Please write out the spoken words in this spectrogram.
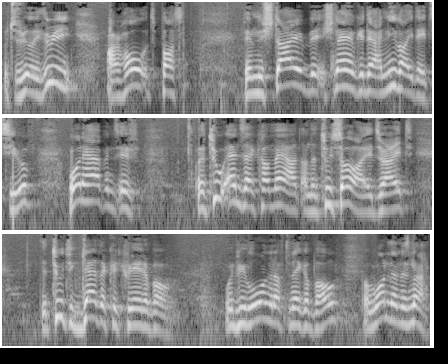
which is really three, are whole, it's possible. What happens if the two ends that come out on the two sides, right? The two together could create a bow. Would be long enough to make a bow, but one of them is not.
